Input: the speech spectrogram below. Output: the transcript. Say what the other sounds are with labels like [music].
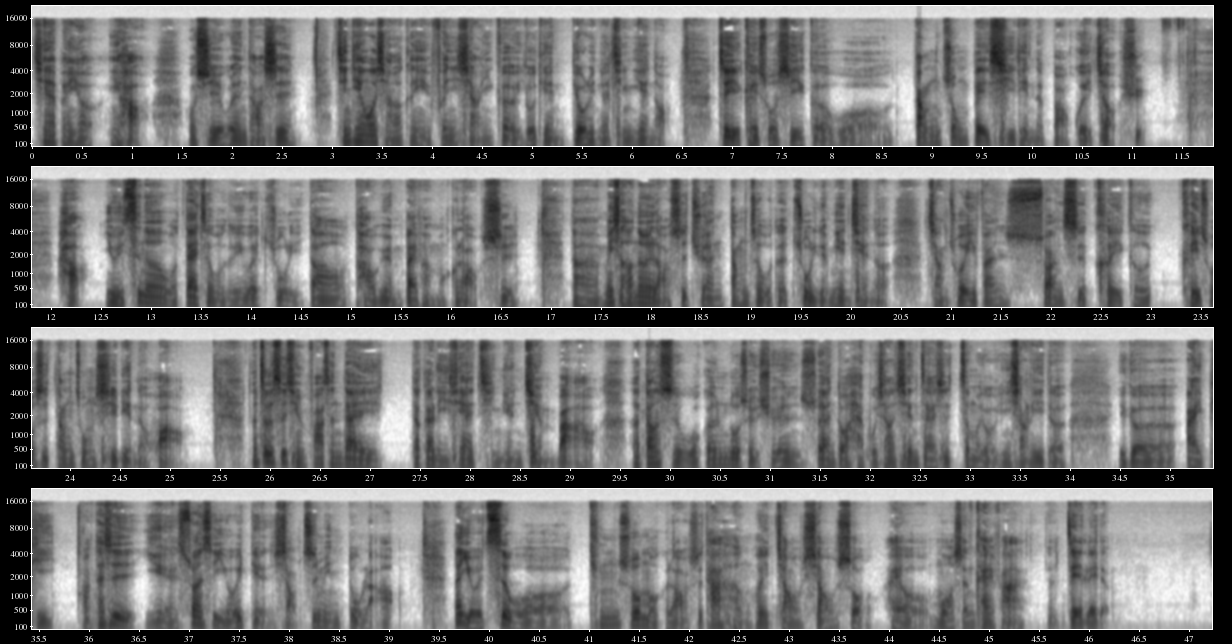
亲爱朋友，你好，我是威廉导师。今天我想要跟你分享一个有点丢脸的经验哦，这也可以说是一个我当众被洗脸的宝贵教训。好，有一次呢，我带着我的一位助理到桃园拜访某个老师，那没想到那位老师居然当着我的助理的面前呢，讲出了一番算是可以可可以说是当众洗脸的话哦。那这个事情发生在。大概离现在几年前吧，哈。那当时我跟落水学院虽然都还不像现在是这么有影响力的一个 IP 啊，但是也算是有一点小知名度了啊。那有一次我听说某个老师他很会教销售，还有陌生开发这一类的。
